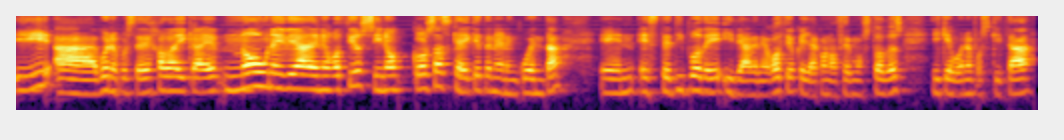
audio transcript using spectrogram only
y, ah, bueno, pues te he dejado ahí caer no una idea de negocio, sino cosas que hay que tener en cuenta en este tipo de idea de negocio que ya conocemos todos y que, bueno, pues quizá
